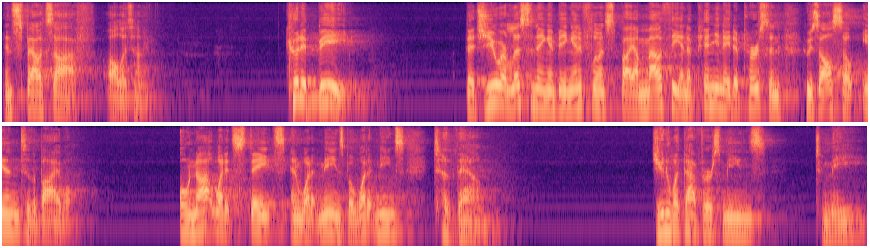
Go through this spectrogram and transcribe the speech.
and spouts off all the time? Could it be that you are listening and being influenced by a mouthy and opinionated person who's also into the Bible. Oh, not what it states and what it means, but what it means to them. Do you know what that verse means to me?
